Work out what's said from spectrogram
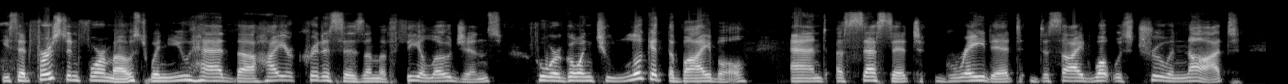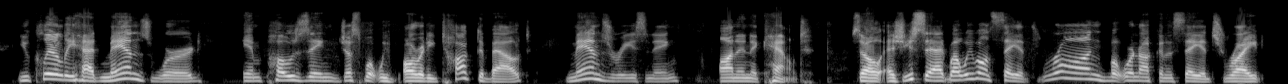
He said, first and foremost, when you had the higher criticism of theologians who were going to look at the Bible and assess it, grade it, decide what was true and not, you clearly had man's word imposing just what we've already talked about man's reasoning on an account. So, as you said, well, we won't say it's wrong, but we're not going to say it's right,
